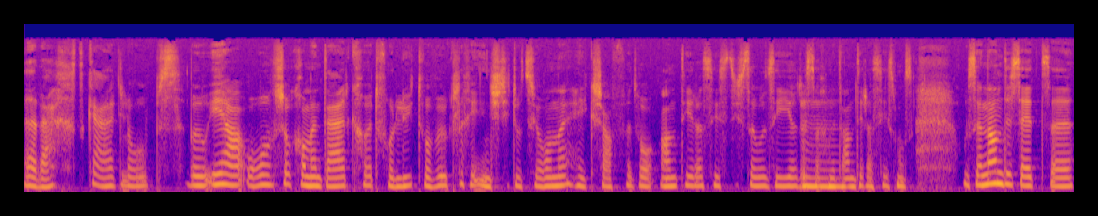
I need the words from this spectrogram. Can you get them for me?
recht geben, glaube ich. Weil ich habe auch schon Kommentare gehört von Leuten, die wirklich in Institutionen haben gearbeitet haben, die antirassistisch sein sollen oder mhm. sich mit Antirassismus auseinandersetzen,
